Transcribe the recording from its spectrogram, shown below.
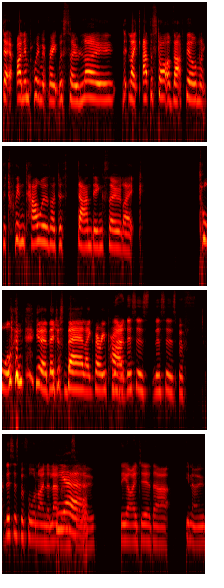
the unemployment rate was so low. Like at the start of that film, like the twin towers are just standing so like tall, and you know they're just there, like very proud Yeah, this is this is bef- this is before 9-11, Yeah. So the idea that you know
